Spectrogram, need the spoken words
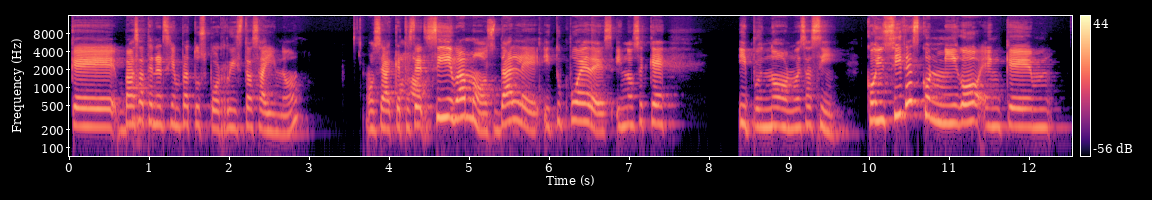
que vas a tener siempre a tus porristas ahí, ¿no? O sea, que te dicen, sí, vamos, dale, y tú puedes, y no sé qué. Y pues no, no es así. ¿Coincides conmigo en que mm,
